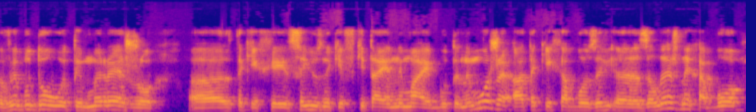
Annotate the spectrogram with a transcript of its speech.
вибудовувати мережу. е, Таких е, союзників в Китаї немає бути не може, а таких або е, залежних, або е,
